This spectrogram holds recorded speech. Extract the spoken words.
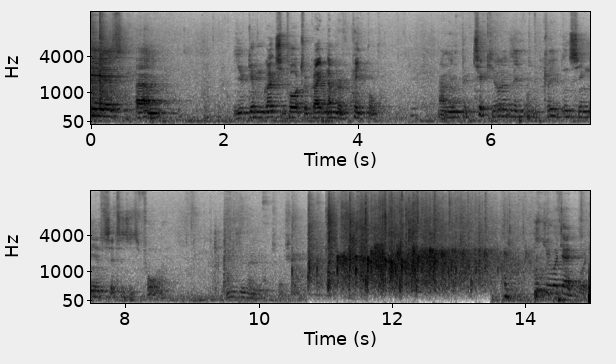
Years, um, you've given great support to a great number of people, and in particular the Clevedon Senior Citizens Forum. Thank you very much, Rachel. Stuart Edwards.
